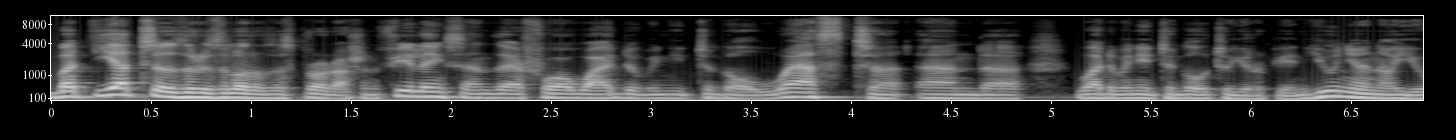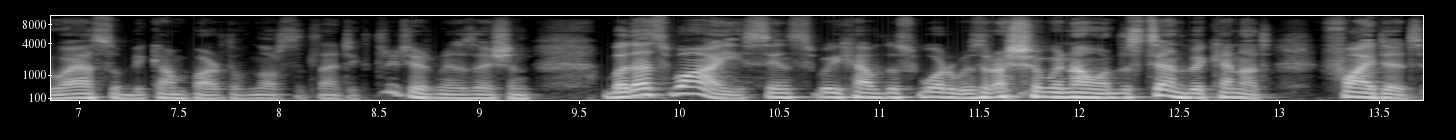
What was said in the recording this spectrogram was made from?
But yet uh, there is a lot of this pro-Russian feelings, and therefore, why do we need to go west? Uh, and why do we need to go to European Union or US or become part of North Atlantic Treaty Organization? But that's why, since we have this war with Russia, we now understand we cannot fight it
